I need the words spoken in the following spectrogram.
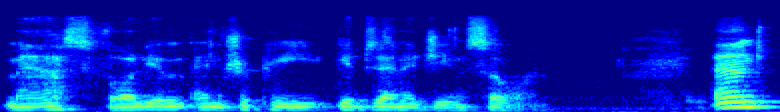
mass, volume, entropy, Gibbs energy, and so on. And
